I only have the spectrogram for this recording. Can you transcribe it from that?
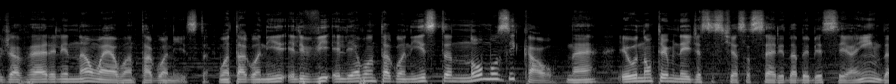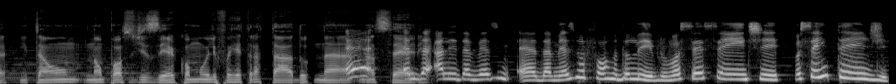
O Javert, ele não é o antagonista. O antagonista, ele, vi, ele é o antagonista no musical, né? Eu não terminei de assistir essa série da BBC ainda, então não posso dizer como ele foi retratado na, na É série. da- ali da, mesma, é da mesma forma do livro. Você sente, você entende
